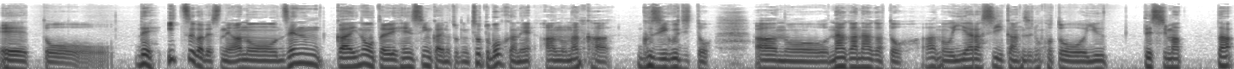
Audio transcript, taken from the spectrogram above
えー、っと、で、一通がですね、あの、前回のお便り返信会の時にちょっと僕がね、あの、なんか、ぐじぐじと、あの、長々と、あの、いやらしい感じのことを言ってしまった、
